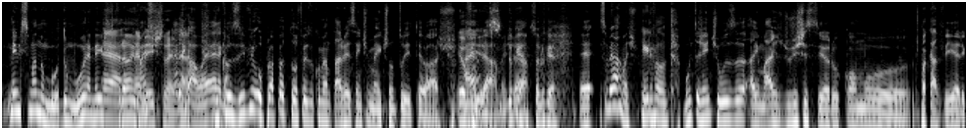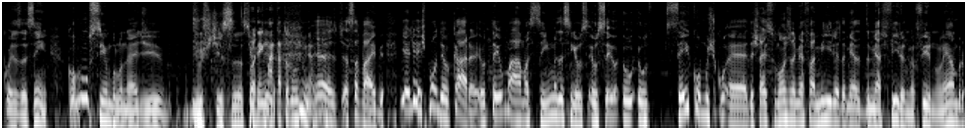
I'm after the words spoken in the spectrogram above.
meio em cima do muro. Do muro é meio É, estranho, é mas meio estranho, é é. legal, é, legal. Inclusive, o próprio ator fez um comentário recentemente no Twitter, eu acho. Eu Ah, vi é? sobre isso. armas. Do quê? é. Sobre o quê? É, sobre armas. O que ele falou? Muita gente usa a imagem do justiceiro como, tipo, a caveira e coisas assim, como um símbolo, né, de justiça. Só Ele tem que matar todo mundo mesmo. É, essa vibe. E ele respondeu, cara, eu tenho uma arma sim, mas assim, eu, eu, sei, eu, eu sei como é, deixar isso longe da minha família, da minha, da minha filha, do meu filho, não lembro.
